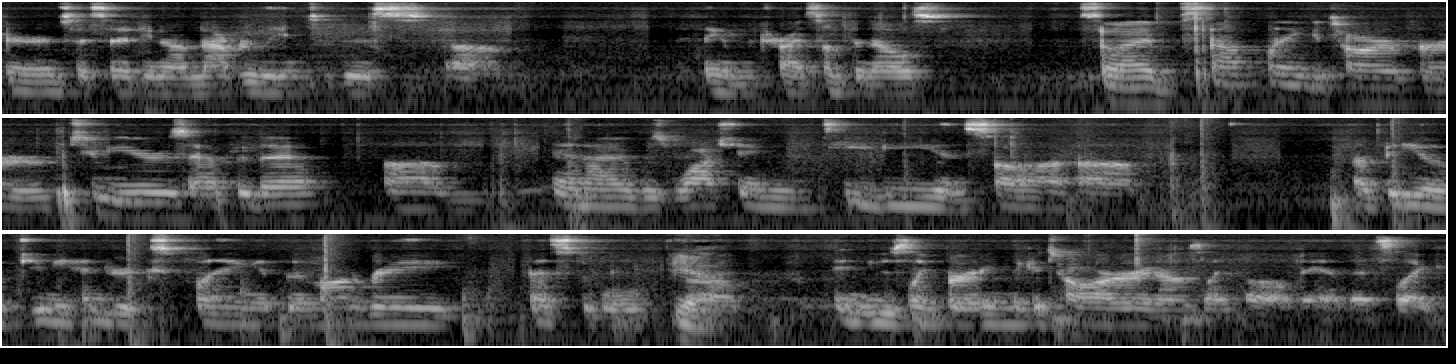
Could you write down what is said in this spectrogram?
parents. I said, you know, I'm not really into this. Um, I think I'm gonna try something else. So I stopped playing guitar for two years after that, um, and I was watching TV and saw um, a video of Jimi Hendrix playing at the Monterey Festival. Yeah. Um, and he was like burning the guitar, and I was like, oh man, that's like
